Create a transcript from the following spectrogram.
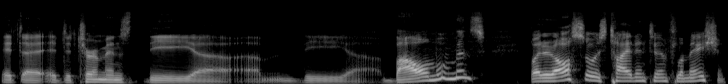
It uh, it determines the uh, um, the uh, bowel movements, but it also is tied into inflammation.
